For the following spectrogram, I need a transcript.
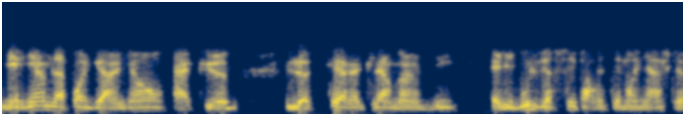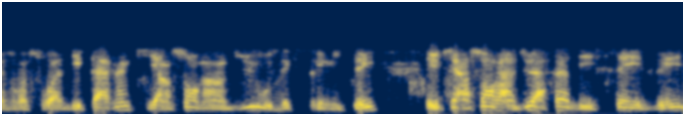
Myriam Lapointe-Gagnon à Cube l'a très clairement dit, elle est bouleversée par les témoignages qu'elle reçoit des parents qui en sont rendus aux extrémités et qui en sont rendus à faire des CV.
